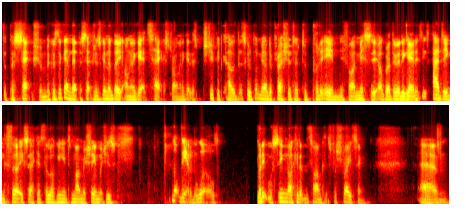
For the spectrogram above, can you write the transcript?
the perception, because again, their perception is going to be, I'm going to get a text or I'm going to get this stupid code that's going to put me under pressure to, to put it in. If I miss it, I've got to do it again. It's, it's adding 30 seconds to logging into my machine, which is not the end of the world, but it will seem like it at the time because it's frustrating. Um,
